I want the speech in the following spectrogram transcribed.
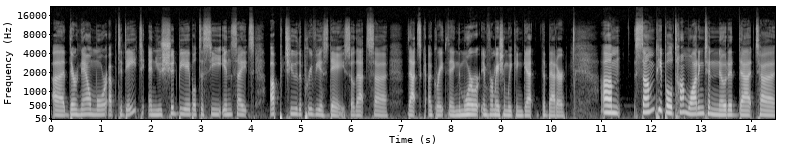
uh, they're now more up to date, and you should be able to see insights up to the previous day. So that's uh, that's a great thing. The more information we can get, the better. Um, some people, Tom Waddington noted that. Uh,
